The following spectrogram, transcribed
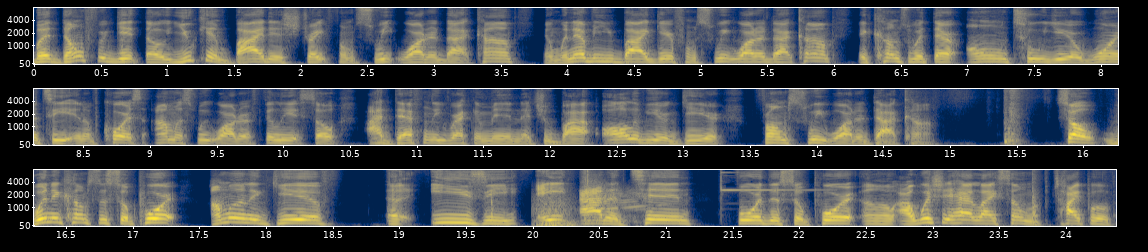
But don't forget though, you can buy this straight from sweetwater.com. And whenever you buy gear from sweetwater.com, it comes with their own two year warranty. And of course, I'm a Sweetwater affiliate, so I definitely recommend that you buy all of your gear from sweetwater.com. So when it comes to support, I'm gonna give an easy eight out of 10 for the support. Um, I wish it had like some type of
